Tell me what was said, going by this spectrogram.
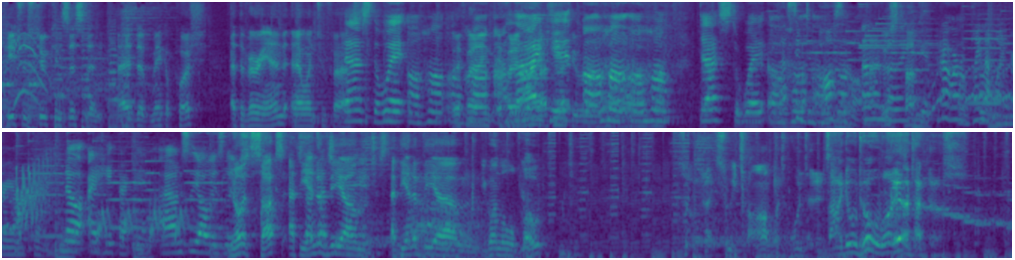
Peach was too consistent. I had to make a push at the very end, and I went too fast. That's the way. Uh huh. Uh If huh. I didn't- if I I, like fast enough, it. Uh huh. Uh huh. That's the way. Uh huh. That seemed impossible. I It was like tough. I don't remember playing that line very often. No, I hate that game. I honestly always lose. You know what sucks? At the So end of the um, at the end of the um, you go on the little boat. So like sweet song, what a coincidence! I do too. Well, here, take this.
